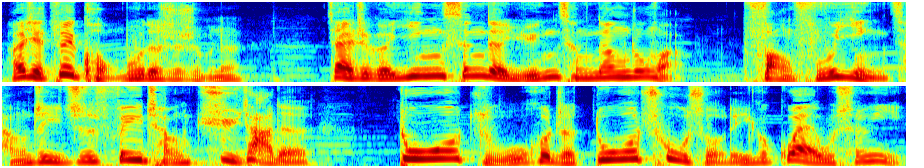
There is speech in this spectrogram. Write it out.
而且最恐怖的是什么呢？在这个阴森的云层当中啊，仿佛隐藏着一只非常巨大的多足或者多触手的一个怪物身影，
